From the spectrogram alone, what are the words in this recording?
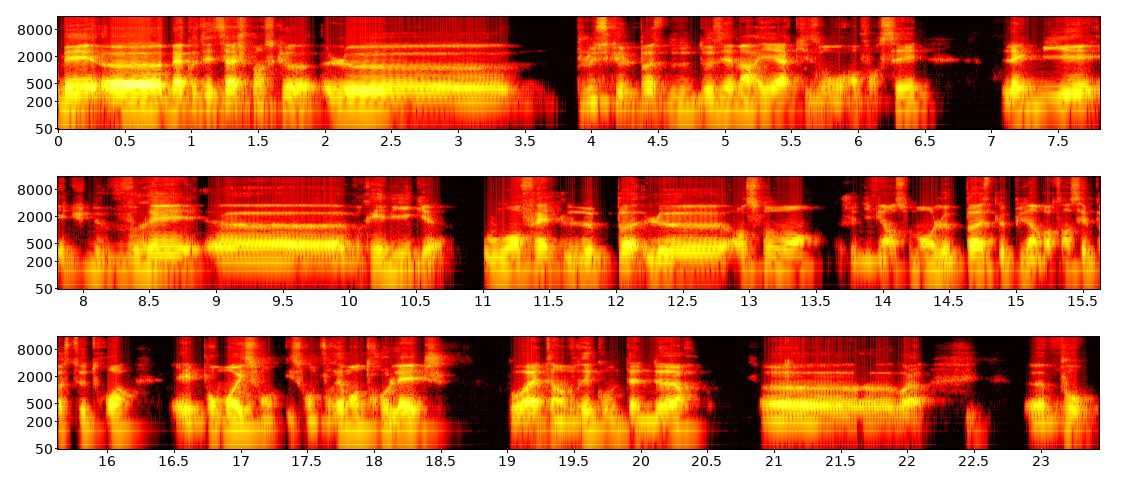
Mais, euh, mais, à côté de ça, je pense que le plus que le poste de deuxième arrière qu'ils ont renforcé, la NBA est une vraie, euh, vraie ligue où en fait, le, en ce moment, je dis bien en ce moment, le poste le plus important, c'est le poste 3. Et pour moi, ils sont, ils sont vraiment trop ledge pour être un vrai contender. Euh, voilà. Pour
